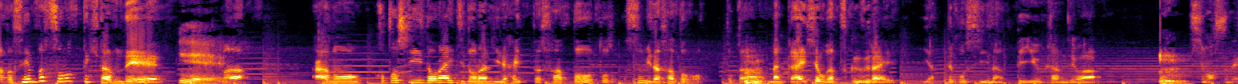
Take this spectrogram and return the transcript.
あの、先発揃ってきたんで、ええまあ、あの、今年ドラ1ドラ2で入った佐藤と、隅田佐藤とか、うんなんか相性がつくぐらいやってほしいなっていう感じはうん。しますね。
